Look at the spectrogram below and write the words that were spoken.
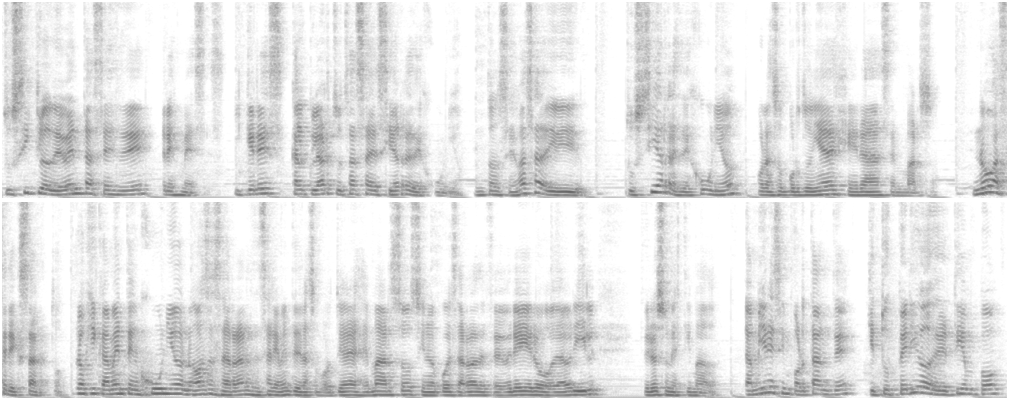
tu ciclo de ventas es de 3 meses y querés calcular tu tasa de cierre de junio. Entonces vas a dividir tus cierres de junio por las oportunidades generadas en marzo no va a ser exacto. Lógicamente en junio no vas a cerrar necesariamente las oportunidades de marzo, sino puedes cerrar de febrero o de abril, pero es un estimado. También es importante que tus periodos de tiempo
